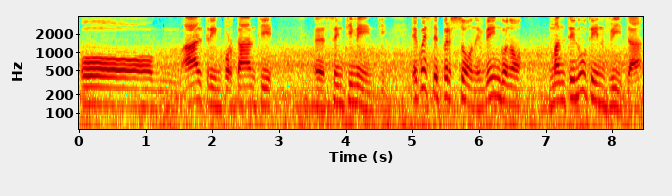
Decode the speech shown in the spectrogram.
o altri importanti eh, sentimenti. E queste persone vengono mantenute in vita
